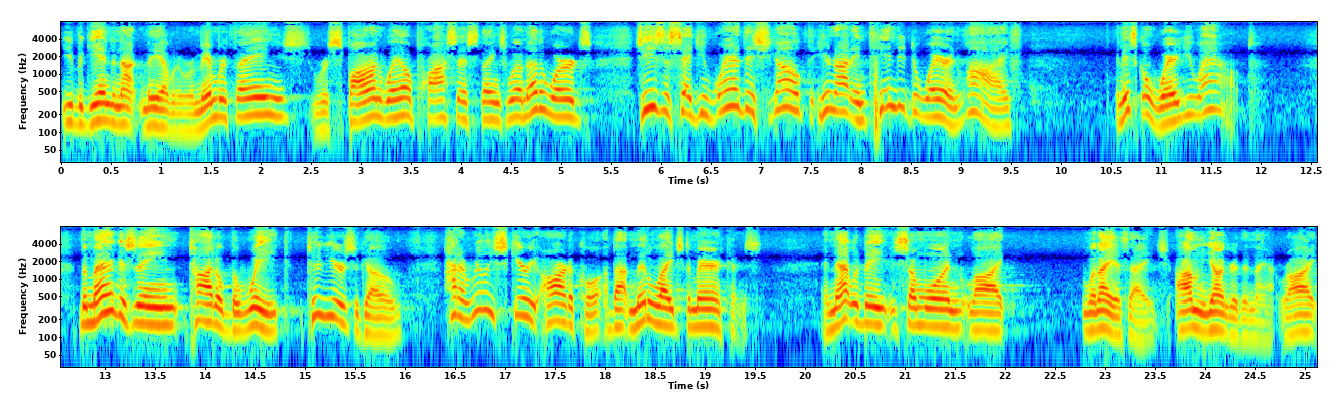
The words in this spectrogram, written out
You begin to not be able to remember things, respond well, process things well. In other words, Jesus said, You wear this yoke that you're not intended to wear in life, and it's going to wear you out. The magazine titled The Week two years ago had a really scary article about middle aged Americans. And that would be someone like Linnea's age. I'm younger than that, right?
